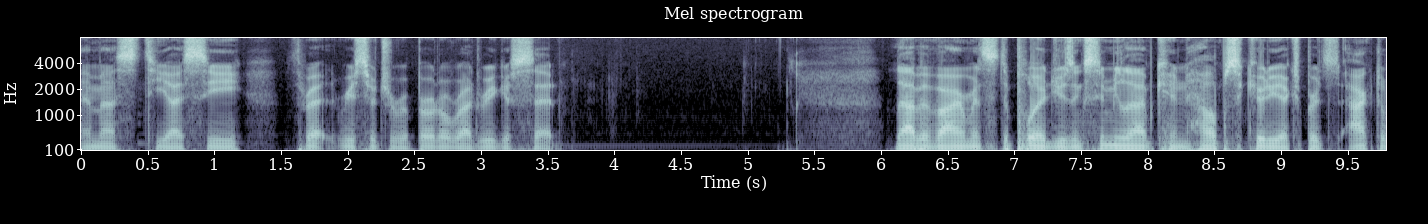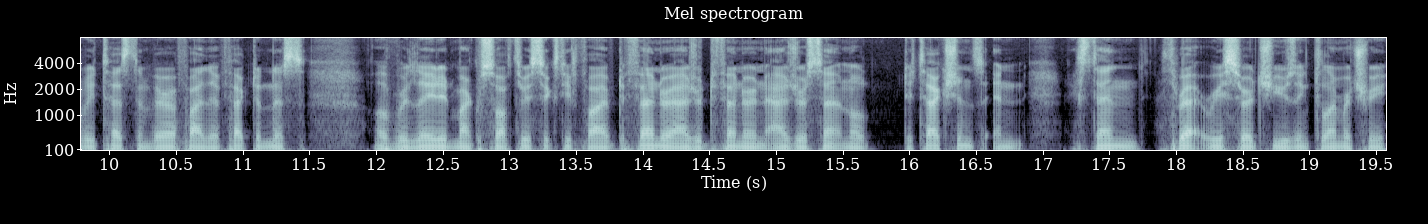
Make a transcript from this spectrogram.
MSTIC threat researcher Roberto Rodriguez said. Lab environments deployed using Simuland can help security experts actively test and verify the effectiveness of related Microsoft 365 Defender, Azure Defender, and Azure Sentinel detections and extend threat research using telemetry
